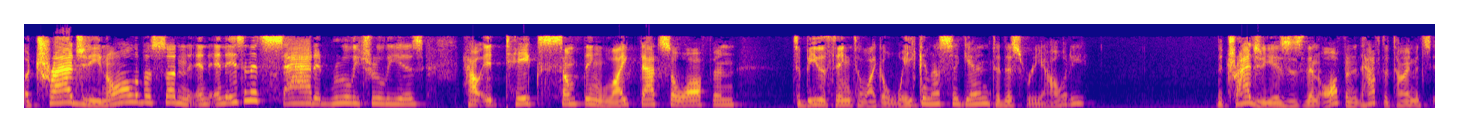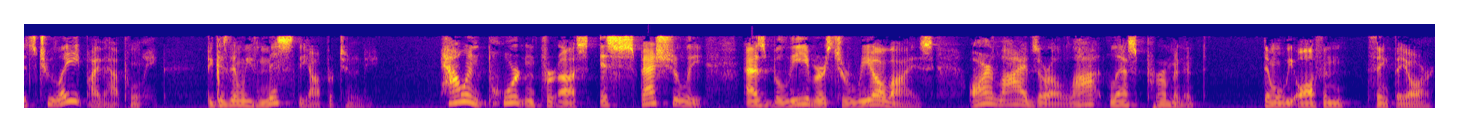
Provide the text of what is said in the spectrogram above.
a tragedy, and all of a sudden, and, and isn't it sad? It really, truly is how it takes something like that so often to be the thing to like awaken us again to this reality. The tragedy is, is then often half the time it's it's too late by that point because then we've missed the opportunity. How important for us, especially as believers, to realize our lives are a lot less permanent than what we often think they are.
